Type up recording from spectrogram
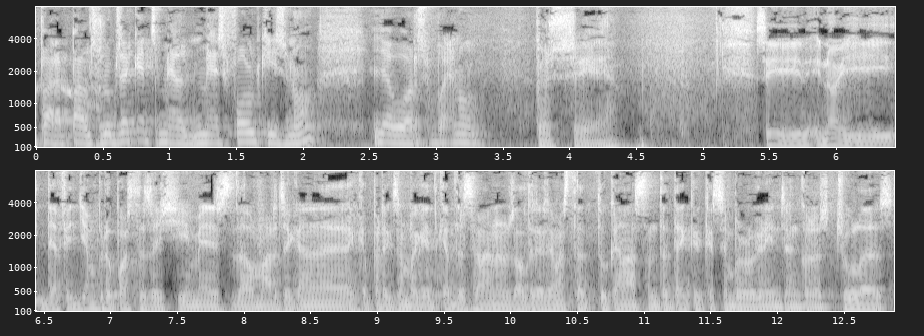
per, pels grups aquests més folkis, no? Llavors, bueno, Pues sí. Sí, i, no, i de fet hi ha propostes així més del marge que, que per exemple aquest cap de setmana nosaltres hem estat tocant a la Santa Teca que sempre organitzen coses xules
